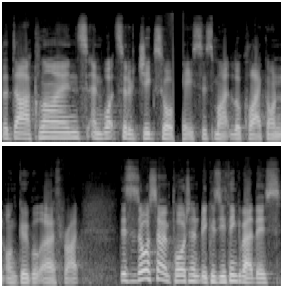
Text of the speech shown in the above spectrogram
the dark lines, and what sort of jigsaw piece this might look like on, on Google Earth, right? This is also important because you think about this,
